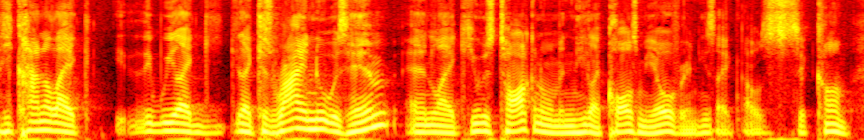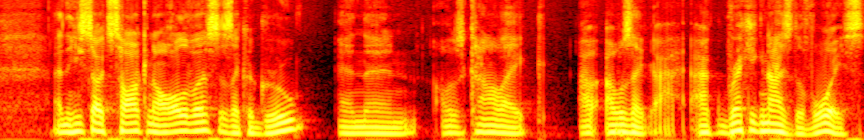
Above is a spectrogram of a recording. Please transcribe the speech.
he kind of like we like like because Ryan knew it was him, and like he was talking to him, and he like calls me over, and he's like I was sick, come, and then he starts talking to all of us as like a group, and then I was kind of like I, I was like I, I recognized the voice.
